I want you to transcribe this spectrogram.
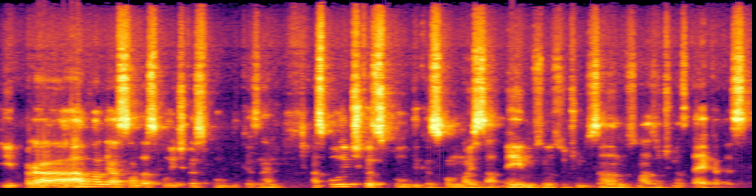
e para a avaliação das políticas públicas. Né? As políticas públicas, como nós sabemos, nos últimos anos, nas últimas décadas,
